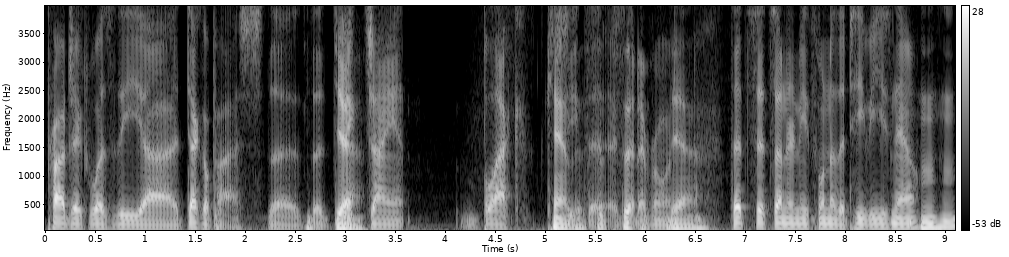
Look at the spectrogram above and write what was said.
project was the uh, decoupage, the the Yeah. big giant black Canvas. sheet that, that everyone Yeah. that sits underneath one of the TVs now. Mm-hmm.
